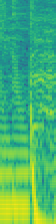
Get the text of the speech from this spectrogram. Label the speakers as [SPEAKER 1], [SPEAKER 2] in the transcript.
[SPEAKER 1] That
